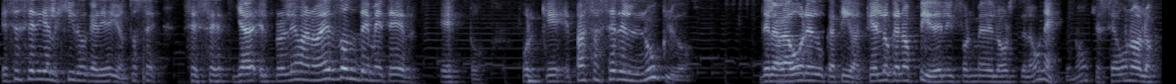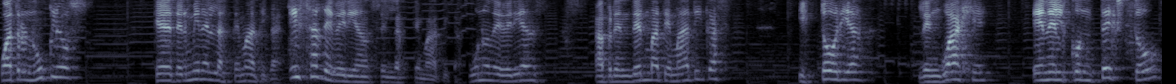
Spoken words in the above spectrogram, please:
Ese sería el giro que haría yo. Entonces, ya el problema no es dónde meter esto, porque pasa a ser el núcleo de la labor educativa, que es lo que nos pide el informe de los de la UNESCO, ¿no? que sea uno de los cuatro núcleos que determinen las temáticas. Esas deberían ser las temáticas. Uno debería aprender matemáticas, historia, lenguaje, en el contexto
